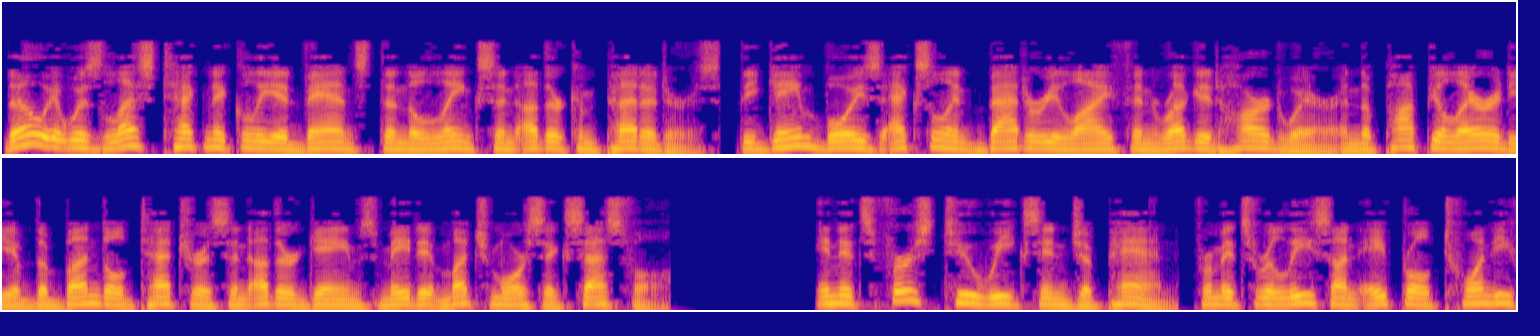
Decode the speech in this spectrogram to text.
Though it was less technically advanced than the Lynx and other competitors, the Game Boy's excellent battery life and rugged hardware and the popularity of the bundled Tetris and other games made it much more successful. In its first two weeks in Japan, from its release on April 21,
